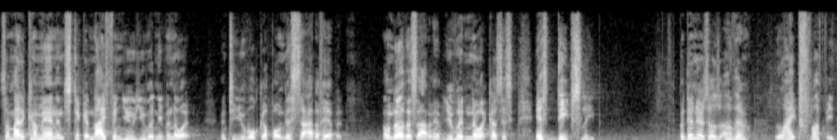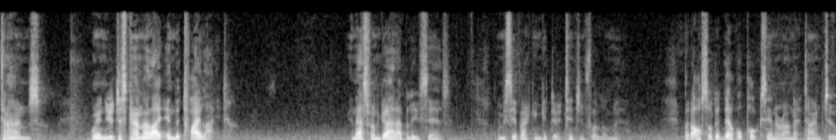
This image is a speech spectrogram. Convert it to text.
Somebody come in and stick a knife in you, you wouldn't even know it until you woke up on this side of heaven, on the other side of heaven. You wouldn't know it because it's, it's deep sleep. But then there's those other light, fluffy times when you're just kind of like in the twilight. And that's when God, I believe, says, let me see if I can get their attention for a little minute. But also the devil pokes in around that time too.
